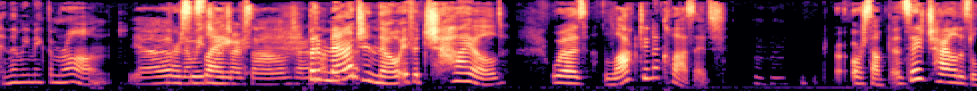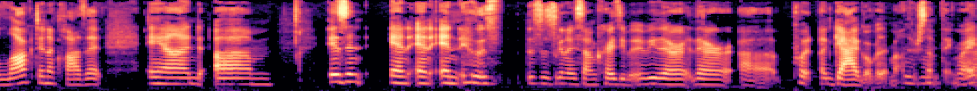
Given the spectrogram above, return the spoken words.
and then we make them wrong. Yeah. Versus then we like- judge ourselves. But imagine though if a child was locked in a closet or something. Say a child is locked in a closet and um, isn't and and and who's this is going to sound crazy, but maybe they're they're uh, put a gag over their mouth or something, right? Yeah.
